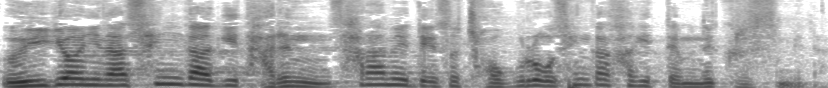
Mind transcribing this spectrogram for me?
의견이나 생각이 다른 사람에 대해서 적으로 생각하기 때문에 그렇습니다.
